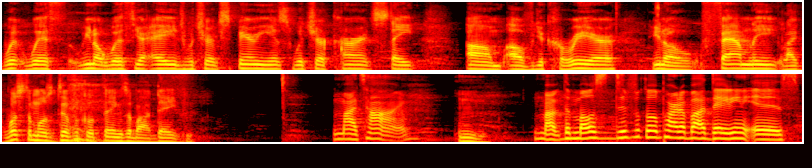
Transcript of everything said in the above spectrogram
With with you know with your age, with your experience, with your current state um, of your career, you know, family. Like, what's the most difficult things about dating? My time. My the most difficult part about dating is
